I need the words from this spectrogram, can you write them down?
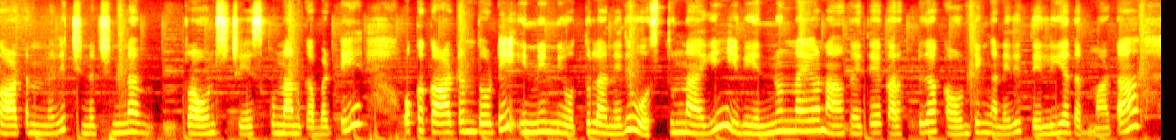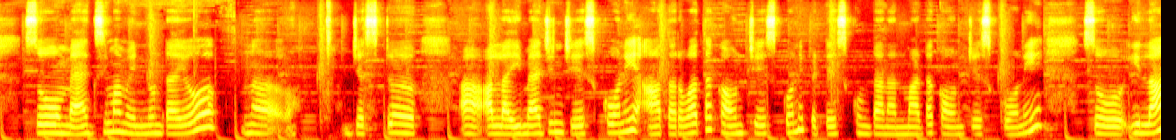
కాటన్ అనేది చిన్న చిన్న రౌండ్స్ చేసుకున్నాను కాబట్టి ఒక కాటన్ తోటి ఇన్నిన్ని ఒత్తులు అనేది వస్తున్నాయి. ఇవి ఎన్ని ఉన్నాయో నాకైతే కరెక్ట్గా కౌంటింగ్ అనేది తెలియదన్నమాట. సో మ్యాక్సిమం ఎన్ని ఉంటాయో జస్ట్ అలా ఇమాజిన్ చేసుకొని ఆ తర్వాత కౌంట్ చేసుకొని పెట్టేసుకుంటాను అనమాట కౌంట్ చేసుకొని. సో ఇలా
